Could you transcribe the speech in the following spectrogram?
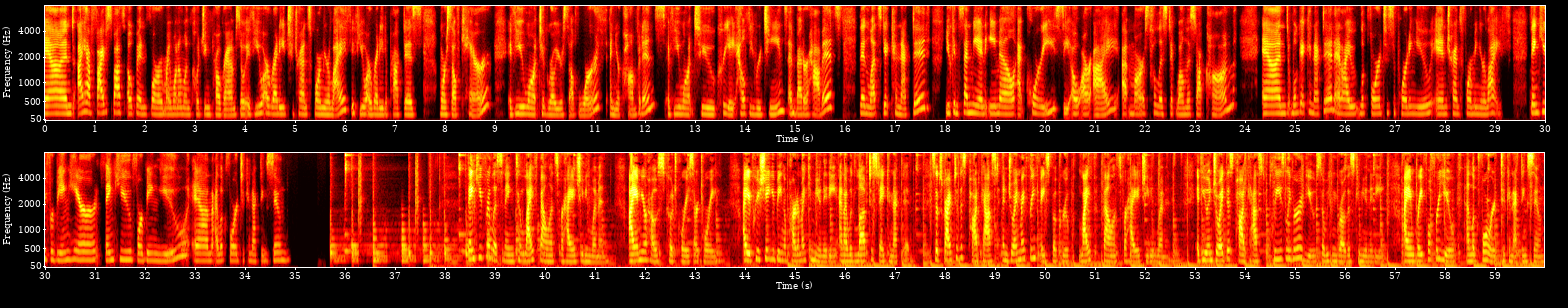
and I have five spots open for my one on one coaching program. So if you are ready to transform your life, if you are ready to practice more self care, if you want to grow your self worth and your confidence, if you want to create healthy routines and better habits, then let's get connected. You can send me an email at Cori, C O R I, at marsholisticwellness.com and we'll get connected. And I look forward to supporting you in transforming your life. Thank you for being here. Thank you for being you. And I look forward to connecting soon. Thank you for listening to Life Balance for High Achieving Women. I am your host, Coach Cori Sartori. I appreciate you being a part of my community and I would love to stay connected. Subscribe to this podcast and join my free Facebook group, Life Balance for High Achieving Women. If you enjoyed this podcast, please leave a review so we can grow this community. I am grateful for you and look forward to connecting soon.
